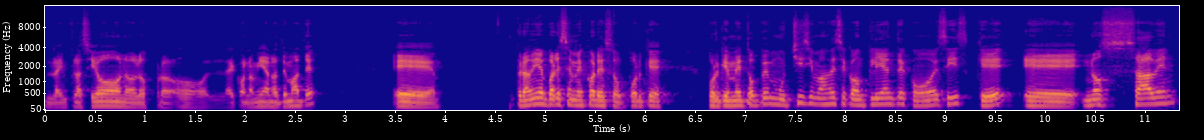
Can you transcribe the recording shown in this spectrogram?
la inflación o, los, la economía no te mate. Eh, pero a mí me parece mejor eso. ¿Por qué? Porque me topé muchísimas veces con clientes, como decís, que eh, no saben,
